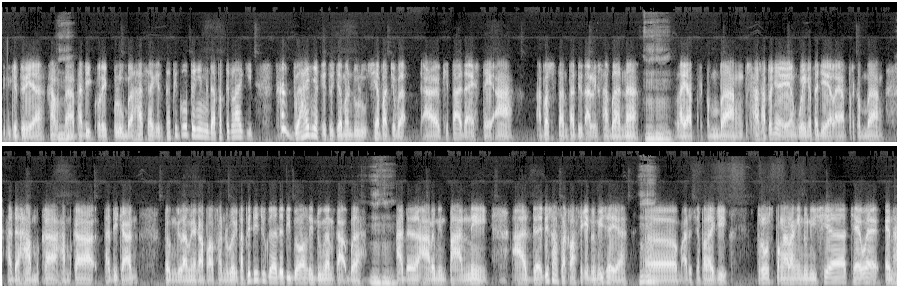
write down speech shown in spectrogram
gitu ya karena tadi kurikulum bahasa gitu tapi gue pengen ngedapetin lagi kan banyak itu zaman dulu siapa coba Eh, kita ada STA apa Sultan Tadin Alex Sabana Mhm. layar terkembang salah satunya yang gue inget aja ya layar terkembang ada Hamka Hamka tadi kan tenggelamnya kapal Van der Weyck tapi dia juga ada di bawah lindungan Ka'bah Mhm. ada Armin Pane, ada ini sastra klasik Indonesia ya. Hmm. Em, ada siapa lagi? Terus pengarang Indonesia cewek NH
